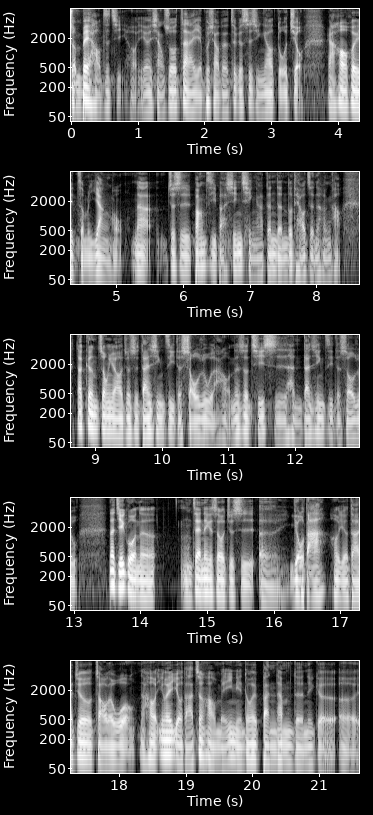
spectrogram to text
准备好自己哈，因为想说再来也不晓得这个事情要多久，然后会怎么样吼，那就是帮自己把心情啊等等都调整的很好。那更重要就是担心自己的收入然后那时候其实很担心自己的收入。那结果呢，嗯，在那个时候就是呃友达，哦友达就找了我，然后因为友达正好每一年都会办他们的那个呃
